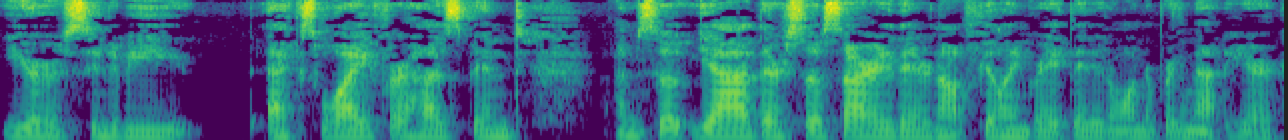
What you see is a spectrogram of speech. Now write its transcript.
your soon to be ex-wife or husband I'm so, yeah, they're so sorry. They're not feeling great. They didn't want to bring that here.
